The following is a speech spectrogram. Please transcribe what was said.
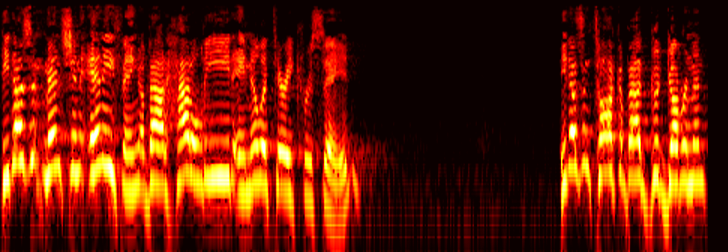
He doesn't mention anything about how to lead a military crusade. He doesn't talk about good government.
